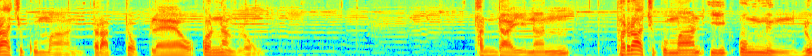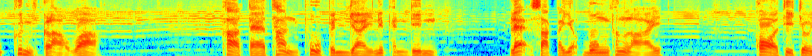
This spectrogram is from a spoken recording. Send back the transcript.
ราชกุมารตรัสจบแล้วก็นั่งลง ทันใดนั้น พระราชกุมารอีกองค์หนึ่งลุกขึ้นกล่าวว่า ข้าแต่ท่านผู้เป็นใหญ่ในแผ่นดิน และสักยะวงทั้งหลาย ข้อที่เจ้า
